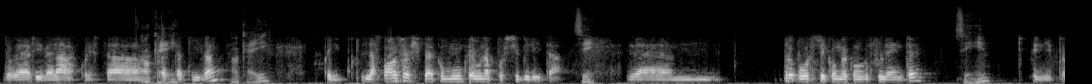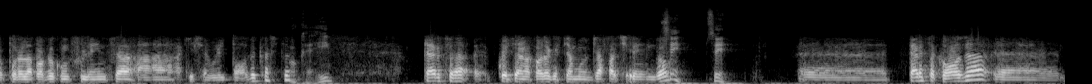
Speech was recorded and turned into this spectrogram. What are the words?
dove arriverà questa okay. trattativa. Okay. Quindi la sponsorship è comunque una possibilità. Sì. Ehm, proporsi come consulente. Sì. Quindi proporre la propria consulenza a, a chi segue il podcast. Ok. Terza, questa è una cosa che stiamo già facendo. Sì, sì. Eh, terza cosa, eh,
